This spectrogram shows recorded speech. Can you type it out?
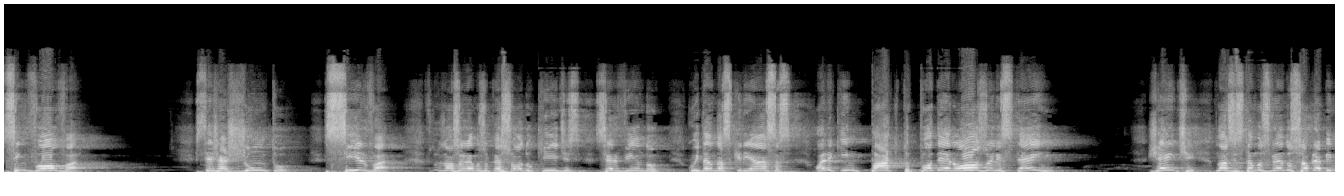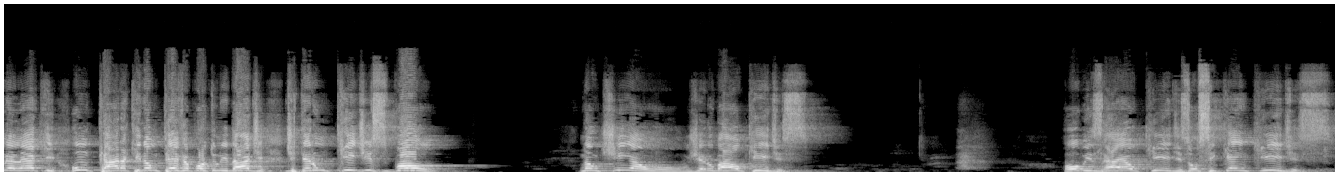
Se envolva, esteja junto, sirva, nós olhamos o pessoal do Kids servindo, cuidando das crianças. Olha que impacto poderoso eles têm. Gente, nós estamos vendo sobre Abimeleque, um cara que não teve oportunidade de ter um Kids bom. Não tinha o Jerubal Kids. Ou Israel Kids, ou Siquém Kids.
